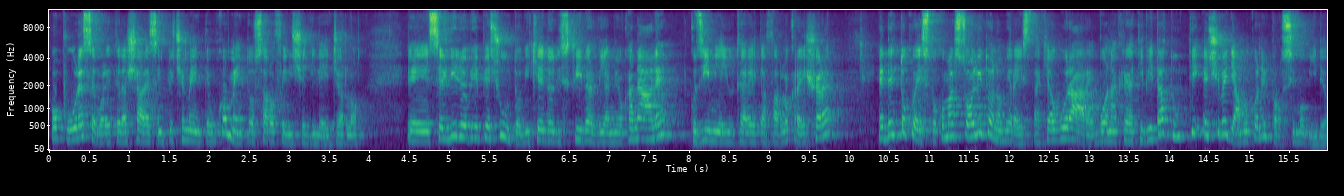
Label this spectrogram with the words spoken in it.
oppure se volete lasciare semplicemente un commento sarò felice di leggerlo. E se il video vi è piaciuto vi chiedo di iscrivervi al mio canale così mi aiuterete a farlo crescere e detto questo come al solito non mi resta che augurare buona creatività a tutti e ci vediamo con il prossimo video.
